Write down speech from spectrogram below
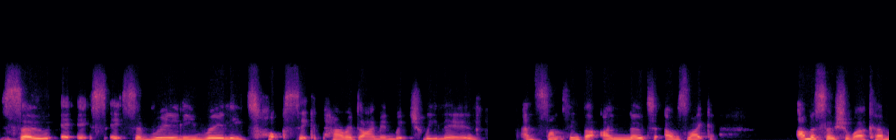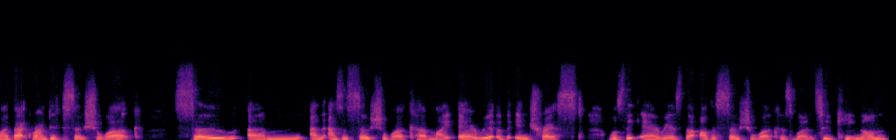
So it's it's a really really toxic paradigm in which we live, and something that I noted. I was like, I'm a social worker. My background is social work. So, um, and as a social worker, my area of interest was the areas that other social workers weren't too keen on.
